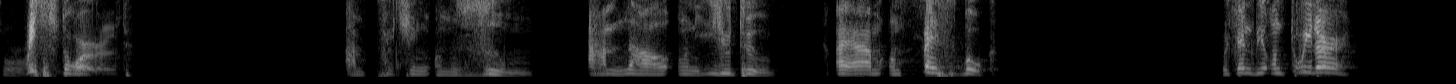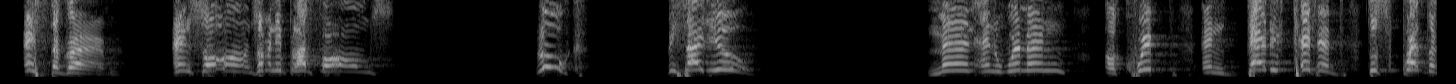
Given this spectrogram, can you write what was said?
to reach the world. I'm preaching on Zoom. I'm now on YouTube. I am on Facebook. We can be on Twitter, Instagram, and so on. So many platforms. Look beside you. Men and women equipped and dedicated to spread the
